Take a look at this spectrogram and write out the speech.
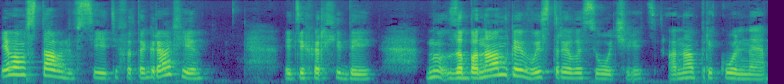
Я вам вставлю все эти фотографии этих орхидей. Ну, за бананкой выстроилась очередь. Она прикольная.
